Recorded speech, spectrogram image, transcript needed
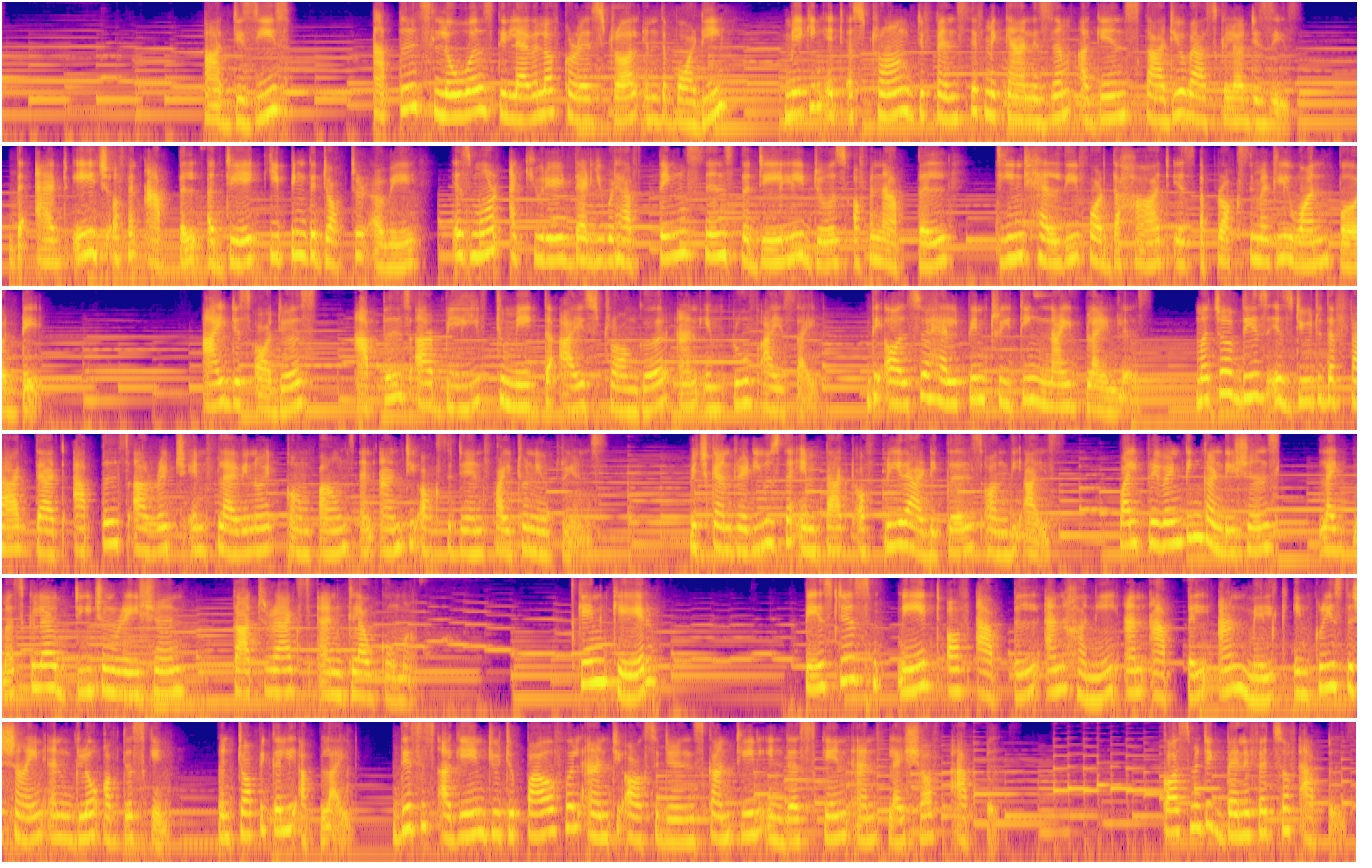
Heart disease Apples lowers the level of cholesterol in the body, making it a strong defensive mechanism against cardiovascular disease. The adage of an apple a day keeping the doctor away is more accurate than you would have think since the daily dose of an apple deemed healthy for the heart is approximately 1 per day. Eye disorders Apples are believed to make the eyes stronger and improve eyesight. They also help in treating night blindness. Much of this is due to the fact that apples are rich in flavonoid compounds and antioxidant phytonutrients, which can reduce the impact of free radicals on the eyes, while preventing conditions like macular degeneration, cataracts, and glaucoma. Skin care Pastes made of apple and honey and apple and milk increase the shine and glow of the skin when topically applied. This is again due to powerful antioxidants contained in the skin and flesh of apple. Cosmetic benefits of apples.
